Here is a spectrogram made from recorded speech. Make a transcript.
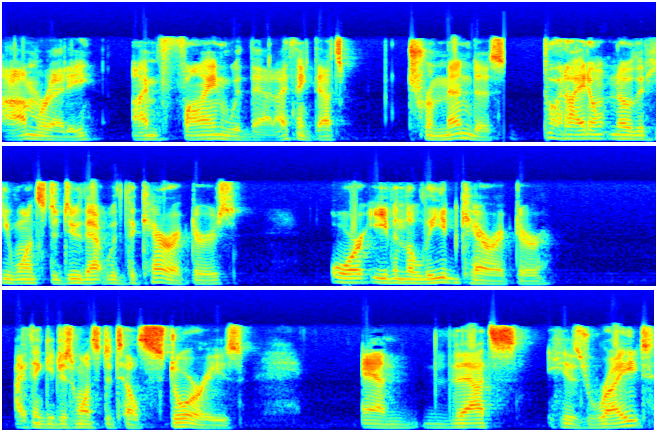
I'm ready. I'm fine with that. I think that's tremendous. But I don't know that he wants to do that with the characters or even the lead character. I think he just wants to tell stories. And that's his right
